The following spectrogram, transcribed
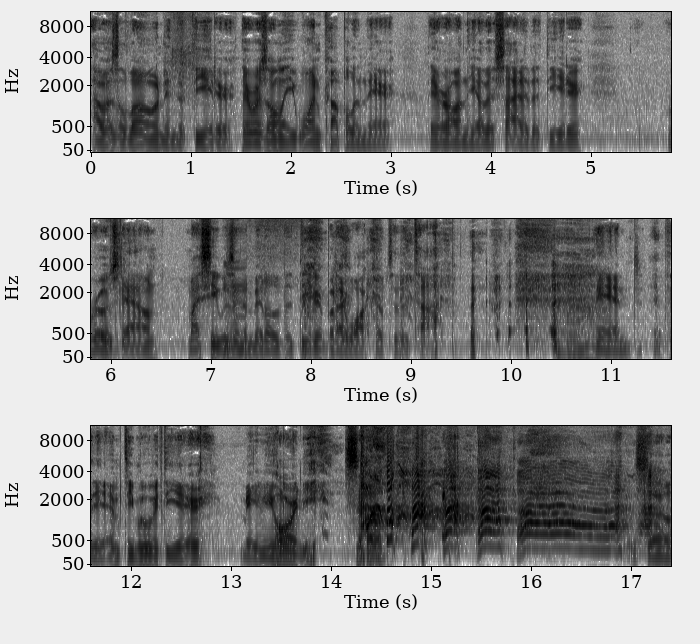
I was alone in the theater. There was only one couple in there. They were on the other side of the theater, rows down. My seat was in the middle of the theater, but I walked up to the top. and the empty movie theater made me horny. So So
